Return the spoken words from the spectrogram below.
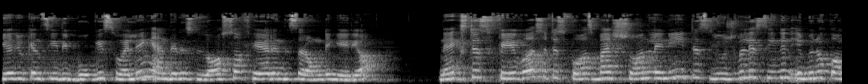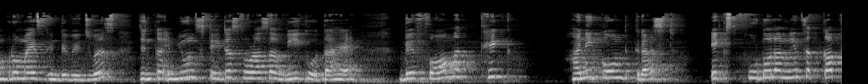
Here you can see the boggy swelling and there is loss of hair in the surrounding area. Next is favors. It is caused by Sean Lenny. It is usually seen in immunocompromised individuals जिनका immune status थोड़ा सा weak होता है. They form a thick honeycombed crust. एक scutula means a cup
